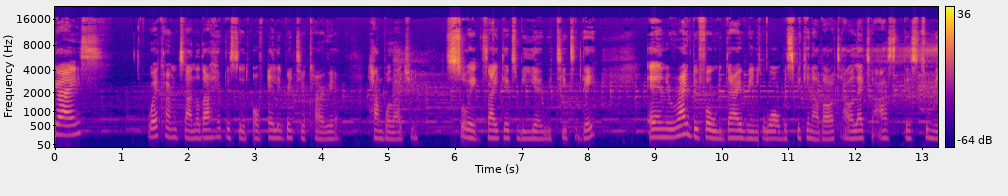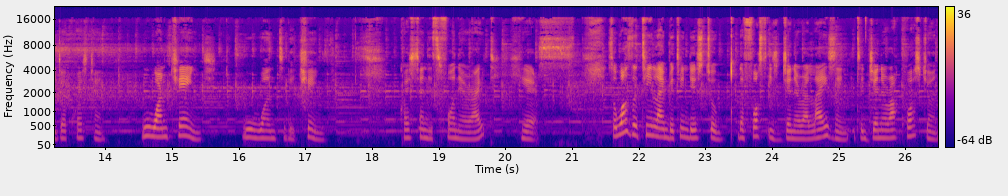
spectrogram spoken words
guys, welcome to another episode of Elevate Your Career, Hambolaji. So excited to be here with you today. And right before we dive into what we'll be speaking about, I would like to ask these two major questions. Who want change? Who want to be changed? Question is funny, right? Yes. So what's the thin line between these two? The first is generalizing, it's a general question,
